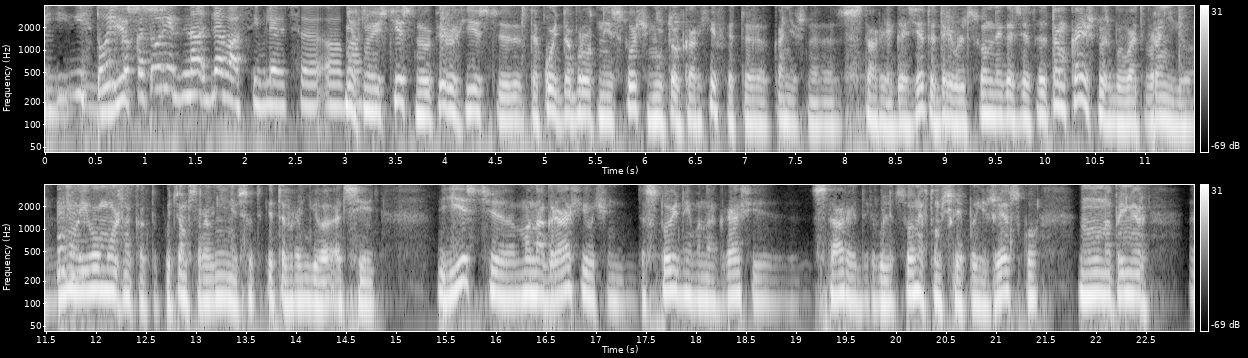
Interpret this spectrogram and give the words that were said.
историков, есть... которые на, для вас являются э, важными? Нет, ну, естественно, во-первых, есть э, такой добротный источник, не только архив, это, конечно, старые газеты, дореволюционные газеты. Там, конечно, тоже бывает вранье, но его можно как-то путем сравнения все-таки это вранье отсеять. Есть э, монографии, очень достойные монографии, старые, дореволюционные, в том числе по Ижевску. Ну, например, э,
